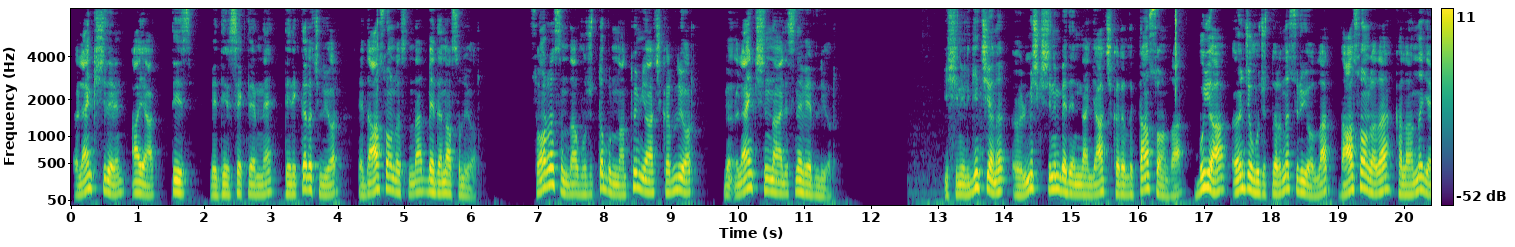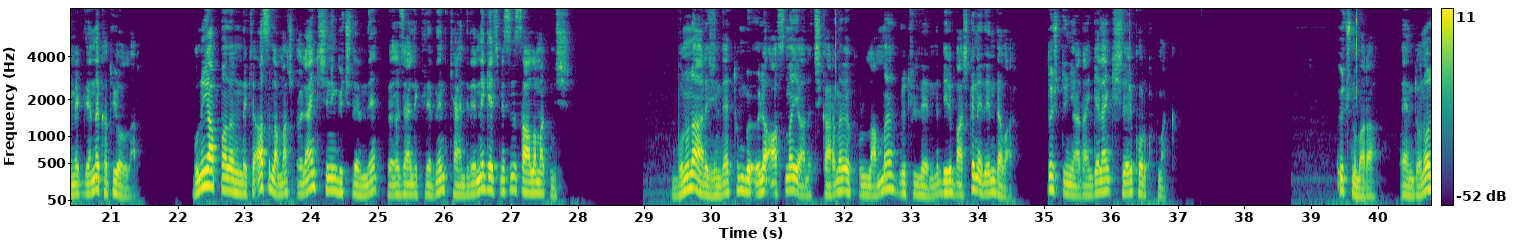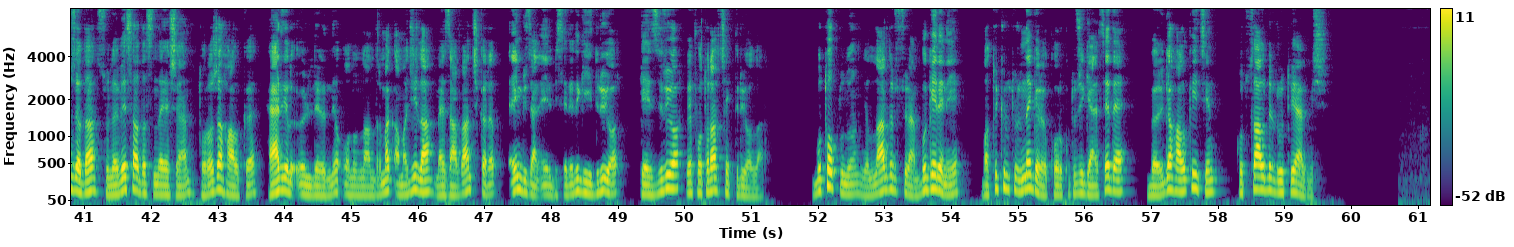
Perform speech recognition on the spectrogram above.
Ölen kişilerin ayak, diz ve dirseklerine delikler açılıyor ve daha sonrasında beden asılıyor. Sonrasında vücutta bulunan tüm yağ çıkarılıyor ve ölen kişinin ailesine veriliyor. İşin ilginç yanı ölmüş kişinin bedeninden yağ çıkarıldıktan sonra bu yağ önce vücutlarına sürüyorlar daha sonra da kalanını yemeklerine katıyorlar. Bunu yapmalarındaki asıl amaç ölen kişinin güçlerini ve özelliklerinin kendilerine geçmesini sağlamakmış. Bunun haricinde tüm bu ölü asma yağını çıkarma ve kullanma ritüellerinin bir başka nedeni de var. Dış dünyadan gelen kişileri korkutmak. 3 numara Endonezya'da Sulawesi adasında yaşayan Toraja halkı her yıl ölülerini onurlandırmak amacıyla mezardan çıkarıp en güzel elbiseleri giydiriyor, gezdiriyor ve fotoğraf çektiriyorlar. Bu topluluğun yıllardır süren bu geleneği Batı kültürüne göre korkutucu gelse de bölge halkı için kutsal bir ritüelmiş.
